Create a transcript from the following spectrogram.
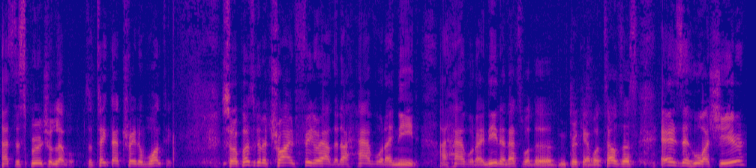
That's the spiritual level. So take that trait of wanting. So a person's going to try and figure out that I have what I need. I have what I need, and that's what the Pirkei Avot tells us. Ezehu ashir,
